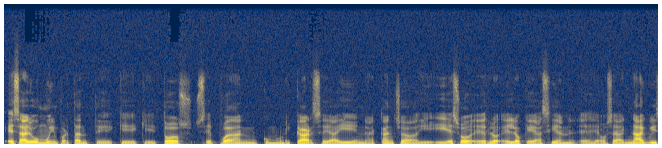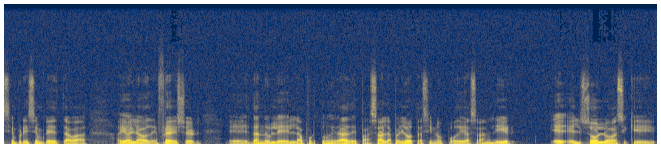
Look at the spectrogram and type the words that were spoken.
es algo muy importante que, que todos se puedan comunicarse ahí en la cancha y, y eso es lo, es lo que hacían. eh, o sea, Nagby siempre, siempre estaba ahí al lado de Fraser, eh, dándole la oportunidad de pasar la pelota si no podía salir él, solo. Así que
